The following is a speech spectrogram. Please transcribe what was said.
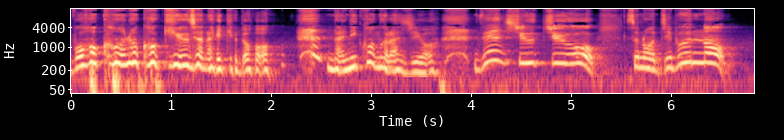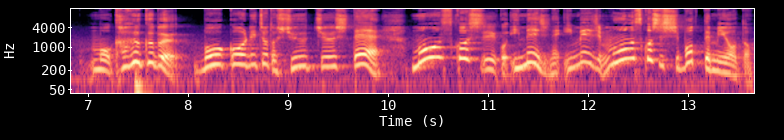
膀胱の呼吸じゃないけど、何このラジオ。全集中を、その自分のもう下腹部、膀胱にちょっと集中して、もう少し、こうイメージね、イメージ、もう少し絞ってみようと。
